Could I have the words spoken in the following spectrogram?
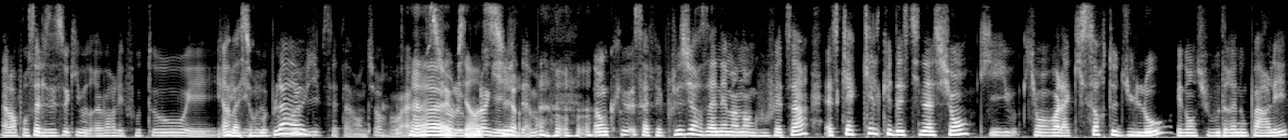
Alors pour celles et ceux qui voudraient voir les photos et, ah bah sur le blog. revivre cette aventure, voilà, sur le blog évidemment. Donc euh, ça fait plusieurs années maintenant que vous faites ça. Est-ce qu'il y a quelques destinations qui, qui, ont, voilà, qui sortent du lot et dont tu voudrais nous parler,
